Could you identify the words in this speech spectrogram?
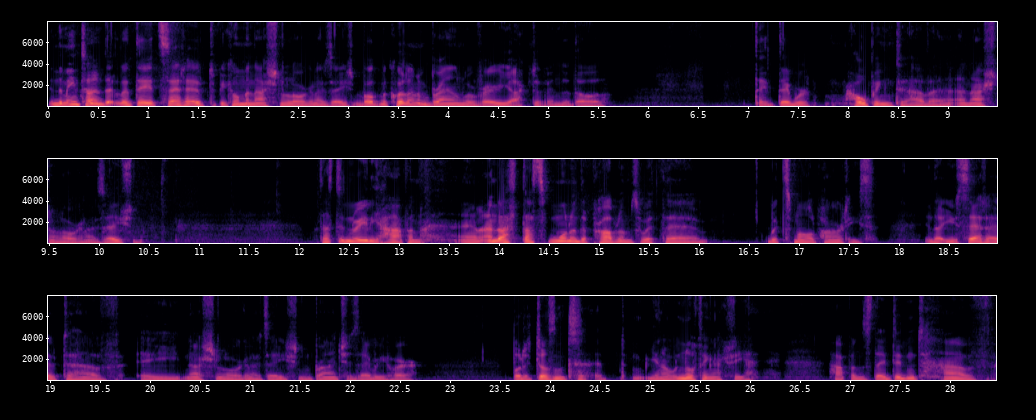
In the meantime, that they had set out to become a national organisation. Both McQuillan and Brown were very active in the Dáil. They they were hoping to have a, a national organisation But that didn't really happen, um, and that's that's one of the problems with uh, with small parties, in that you set out to have a national organisation, branches everywhere, but it doesn't. You know, nothing actually happens. They didn't have,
